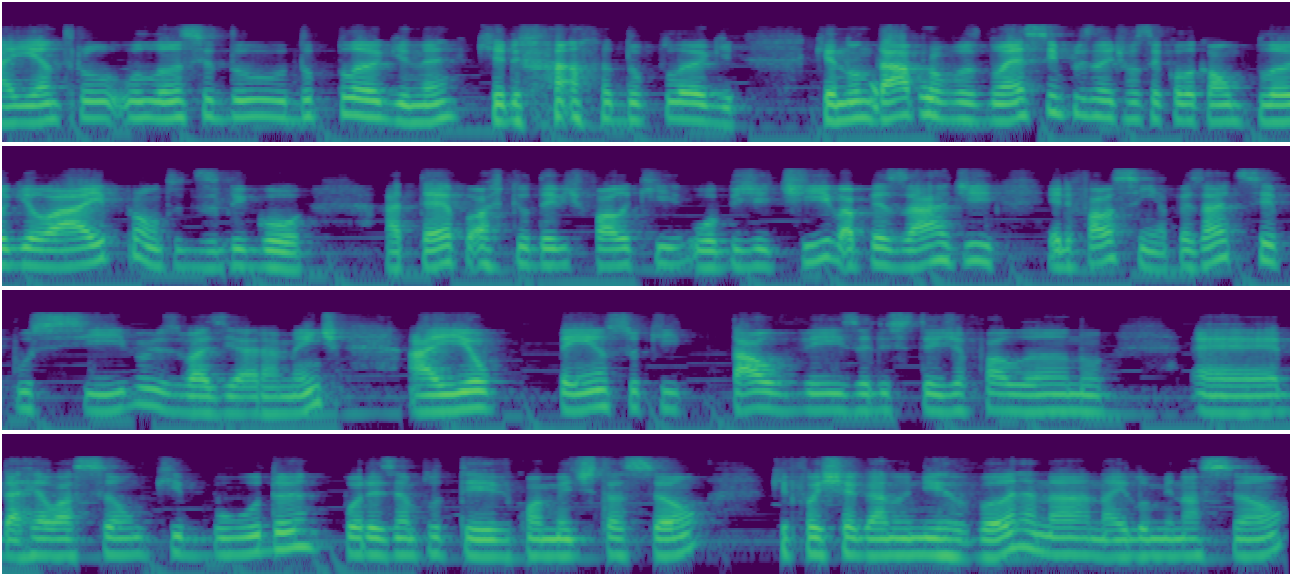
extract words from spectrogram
Aí entra o lance do, do plug, né? Que ele fala do plug. Que não dá para você. Não é simplesmente você colocar um plug lá e pronto, desligou. Até acho que o David fala que o objetivo, apesar de. Ele fala assim, apesar de ser possível esvaziar a mente, aí eu penso que talvez ele esteja falando é, da relação que Buda, por exemplo, teve com a meditação, que foi chegar no nirvana, na, na iluminação.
